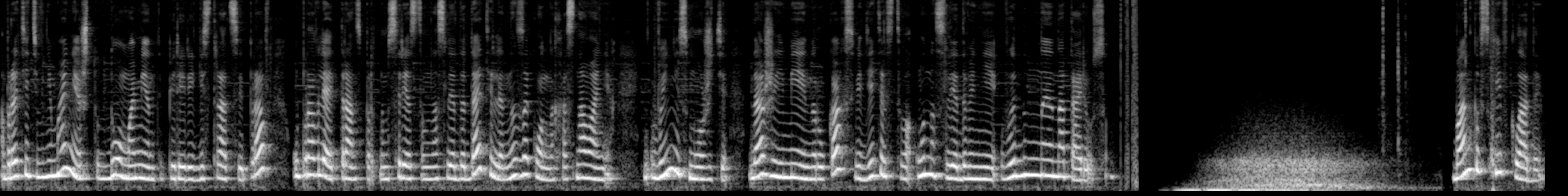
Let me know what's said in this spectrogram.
Обратите внимание, что до момента перерегистрации прав управлять транспортным средством наследодателя на законных основаниях вы не сможете, даже имея на руках свидетельство о наследовании, выданное нотариусом. Банковские вклады.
